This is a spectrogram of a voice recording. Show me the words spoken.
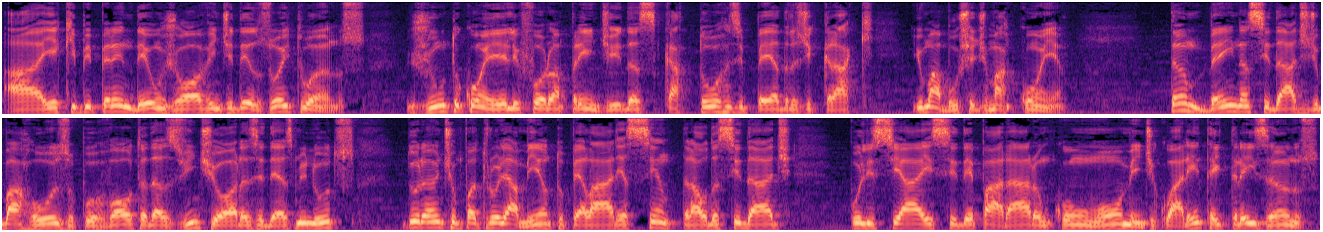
a equipe prendeu um jovem de 18 anos. Junto com ele foram apreendidas 14 pedras de crack e uma bucha de maconha. Também na cidade de Barroso, por volta das 20 horas e 10 minutos, durante um patrulhamento pela área central da cidade, policiais se depararam com um homem de 43 anos,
